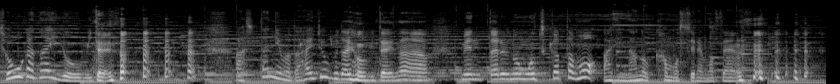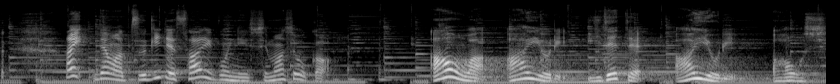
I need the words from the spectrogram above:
しょうがないよみたいな。明日には大丈夫だよみたいなメンタルの持ち方もありなのかもしれません。はいでは次で最後にしましょうか。青は愛よりいでて。愛より青し。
